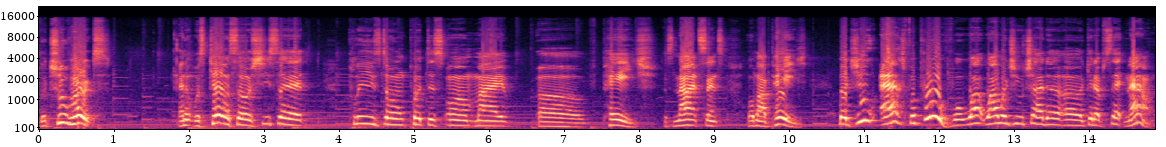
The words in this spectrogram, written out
the truth hurts. And it was killing. So she said, please don't put this on my uh, page. It's nonsense on my page. But you asked for proof. Well, why, why would you try to uh, get upset now?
